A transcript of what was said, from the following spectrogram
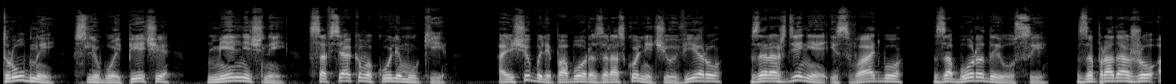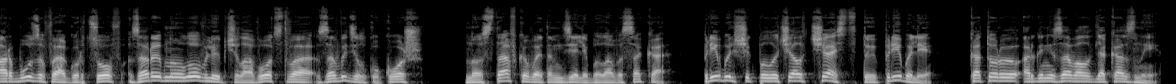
трубный с любой печи, мельничный со всякого куля муки. А еще были поборы за раскольничью веру, за рождение и свадьбу, за бороды и усы за продажу арбузов и огурцов, за рыбную ловлю и пчеловодство, за выделку кож. Но ставка в этом деле была высока. Прибыльщик получал часть той прибыли, которую организовал для казны.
